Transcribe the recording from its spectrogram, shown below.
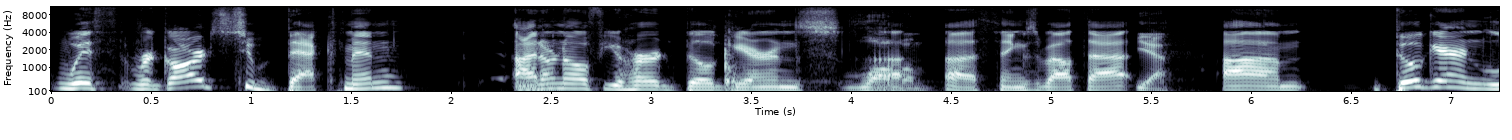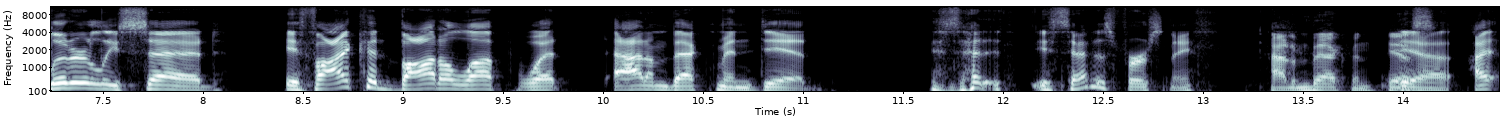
with regards to Beckman, I don't know if you heard Bill Guerin's Love uh, uh, things about that. Yeah. Um, Bill Guerin literally said, "If I could bottle up what Adam Beckman did, is that is that his first name? Adam Beckman. Yes. Yeah, I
